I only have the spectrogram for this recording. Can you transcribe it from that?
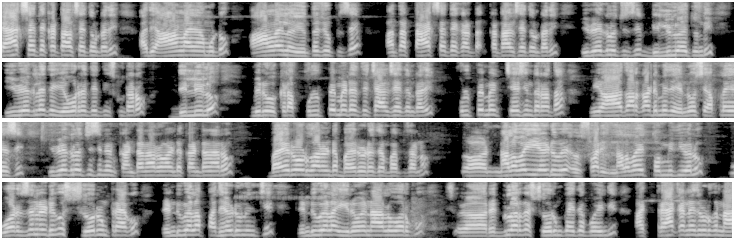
ట్యాక్స్ అయితే కట్టాల్సి అయితే ఉంటుంది. అది ఆన్లైన్ అమౌంట్. ఆన్లైన్లో ఎంత చూపిస్తే అంత ట్యాక్స్ అయితే కట్ట- కట్టాల్సి అయితే ఉంటుంది. ఈ వెహికల్ వచ్చేసి ఢిల్లీలో అవుతుంది. ఈ వెహికల్ అయితే ఎవరైతే తీసుకుంటారో ఢిల్లీలో మీరు ఇక్కడ ఫుల్ పేమెంట్ అయితే చేయాల్సి అయితే ఉంటుంది. ఫుల్ పేమెంట్ చేసిన తర్వాత మీ ఆధార్ కార్డు మీద ఎన్ఓసి అప్లై చేసి ఈ వచ్చేసి నేను కంటనారు అంటే కంటనారు బై రోడ్ కావాలంటే బై రోడ్ అయితే పంపిస్తాను. నలభై ఏడు సారీ నలభై తొమ్మిది వేలు ఒరిజినల్ డిగో షోరూమ్ ట్రాక్ రెండు వేల పదిహేడు నుంచి రెండు వేల ఇరవై నాలుగు వరకు రెగ్యులర్గా షోరూమ్కి అయితే పోయింది. ఆ ట్రాక్ అనేది కూడా నా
